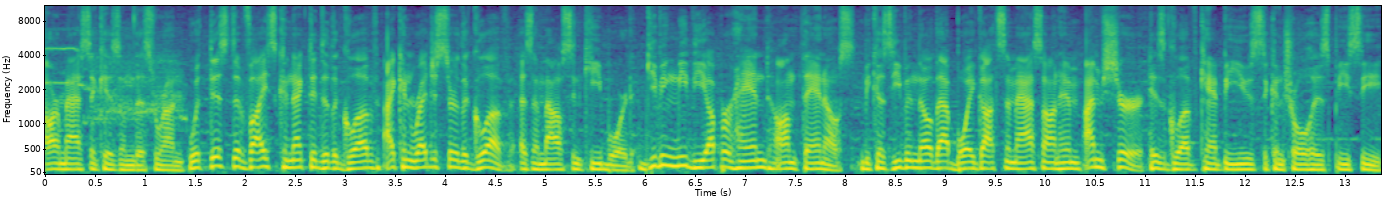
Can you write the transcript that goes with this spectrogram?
our masochism this run. With this device connected to the glove, I can register the glove as a mouse and keyboard keyboard, giving me the upper hand on Thanos, because even though that boy got some ass on him, I'm sure his glove can't be used to control his PC.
